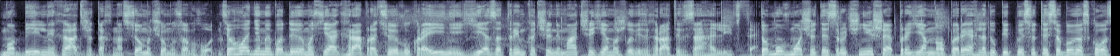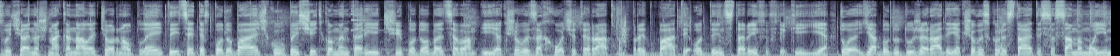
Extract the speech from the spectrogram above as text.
мобільних гаджетах, на всьому чому завгодно. Сьогодні ми подивимось, як гра працює в Україні, є затримка чи нема, чи є можливість грати взагалі в це. Тому вмочуйте зручніше, приємного перегляду, підписуйтесь обов'язково, звичайно ж, на канали Eternal Play, тицяйте вподобаєчку, пишіть коментарі, чи подобається вам. І якщо ви захочете раптом придбати один з тарифів, який є, то я буду дуже радий, якщо ви скористаєтеся саме моїм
